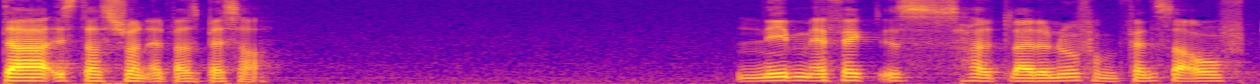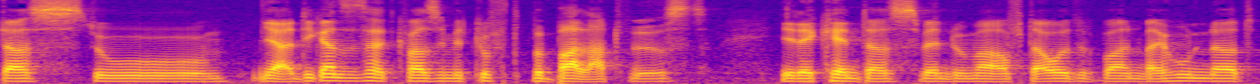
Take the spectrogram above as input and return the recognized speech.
Da ist das schon etwas besser. Nebeneffekt ist halt leider nur vom Fenster auf, dass du ja die ganze Zeit quasi mit Luft beballert wirst. Jeder kennt das, wenn du mal auf der Autobahn bei 100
